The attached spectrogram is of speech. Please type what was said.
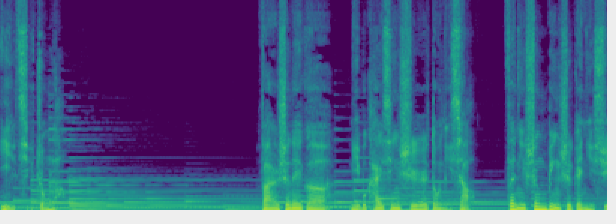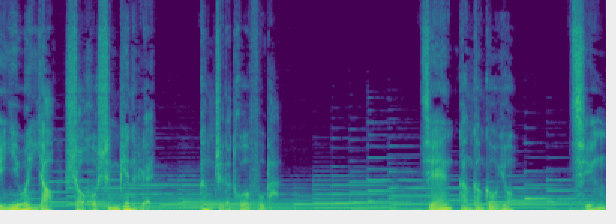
一起终老，反而是那个你不开心时逗你笑，在你生病时给你寻医问药、守候身边的人，更值得托付吧。”钱刚刚够用，情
